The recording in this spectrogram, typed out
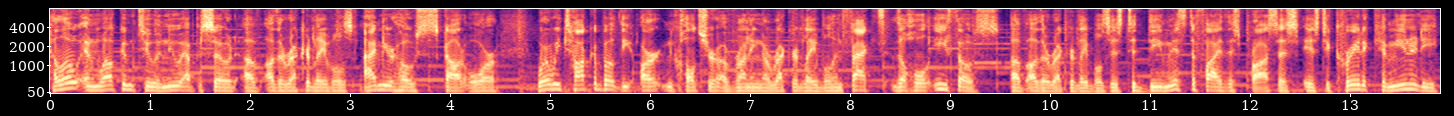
Hello, and welcome to a new episode of Other Record Labels. I'm your host, Scott Orr, where we talk about the art and culture of running a record label. In fact, the whole ethos of Other Record Labels is to demystify this process, is to create a community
